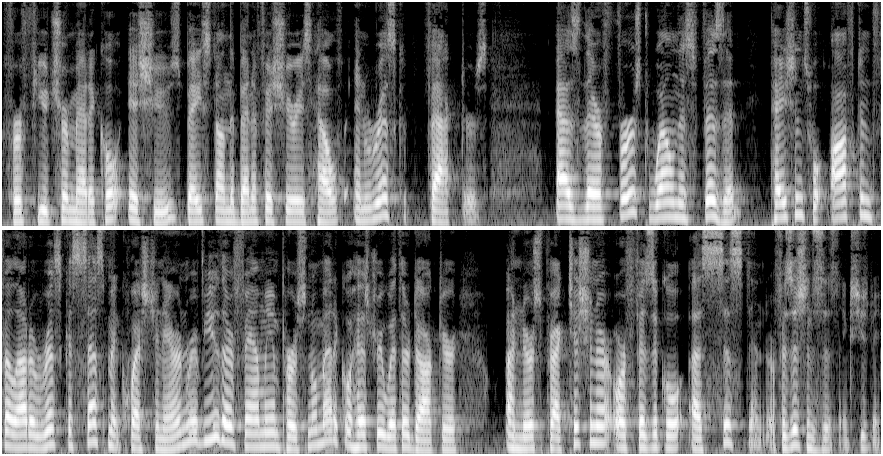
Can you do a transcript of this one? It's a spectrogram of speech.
for future medical issues based on the beneficiary's health and risk factors. As their first wellness visit, Patients will often fill out a risk assessment questionnaire and review their family and personal medical history with their doctor, a nurse practitioner, or physical assistant, or physician assistant, excuse me.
